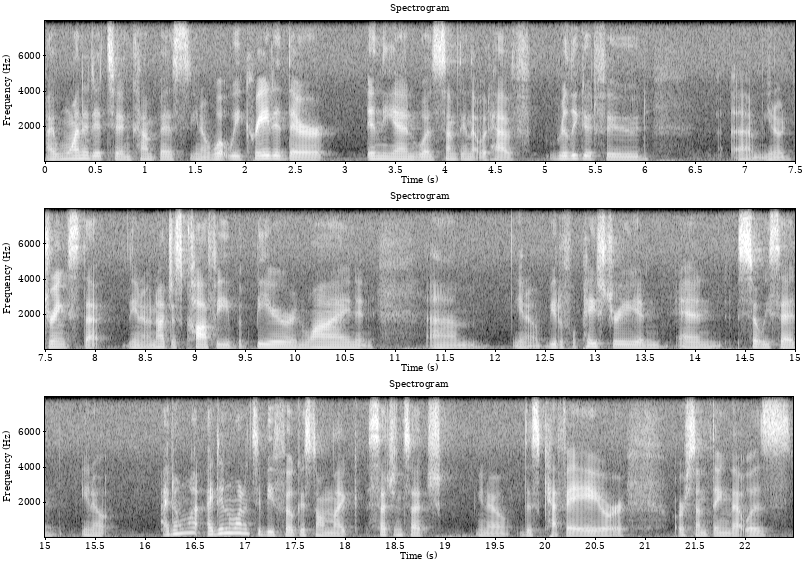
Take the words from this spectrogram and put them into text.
I wanted it to encompass, you know, what we created there. In the end, was something that would have really good food, um, you know, drinks that you know, not just coffee but beer and wine and um, you know, beautiful pastry and and so we said, you know, I don't want, I didn't want it to be focused on like such and such, you know, this cafe or or something that was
